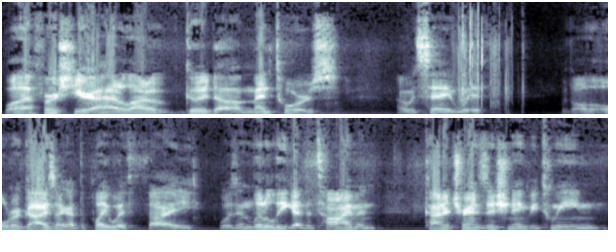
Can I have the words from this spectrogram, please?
Well, that first year, I had a lot of good uh, mentors. I would say with with all the older guys I got to play with. I was in little league at the time and kind of transitioning between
